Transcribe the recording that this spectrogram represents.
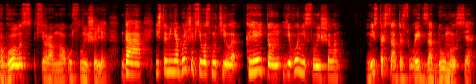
Но голос все равно услышали. Да, и что меня больше всего смутило, Клейтон его не слышала. Мистер Саттерсуэйт задумался.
